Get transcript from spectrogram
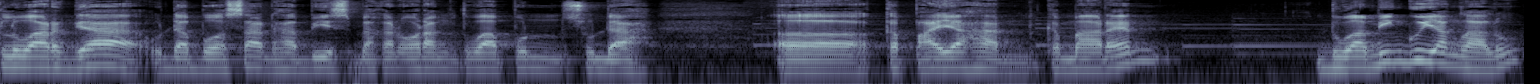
Keluarga udah bosan habis, bahkan orang tua pun sudah uh, kepayahan. Kemarin, dua minggu yang lalu,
